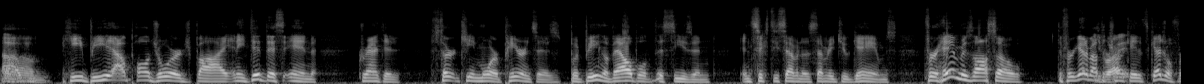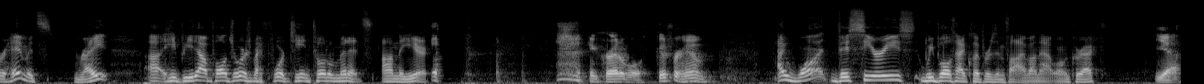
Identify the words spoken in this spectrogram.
Uh, um, he beat out Paul George by, and he did this in, granted, 13 more appearances, but being available this season in 67 of the 72 games for him is also to forget about the right. truncated schedule. For him, it's right. Uh, he beat out Paul George by 14 total minutes on the year. Incredible. Good for him. I want this series. We both had Clippers in five on that one, correct? Yeah.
